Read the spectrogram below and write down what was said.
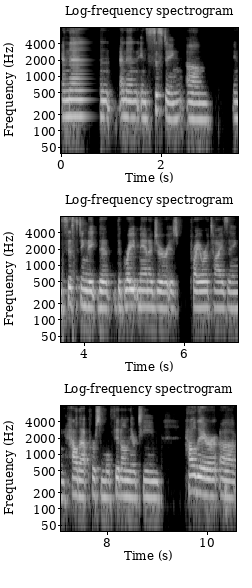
and then and then insisting um, insisting that the, great manager is prioritizing how that person will fit on their team how they're uh,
